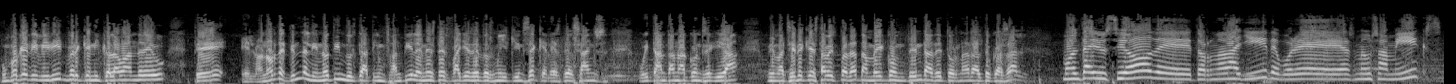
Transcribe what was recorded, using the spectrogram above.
un poc dividit perquè Nicolau Andreu té l'honor de tindre l'inot indultat infantil en aquestes falles de 2015 que des dels anys 80 no aconseguia. M'imagino que esta vesprada també contenta de tornar al teu casal. Molta il·lusió de tornar allí, de veure els meus amics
